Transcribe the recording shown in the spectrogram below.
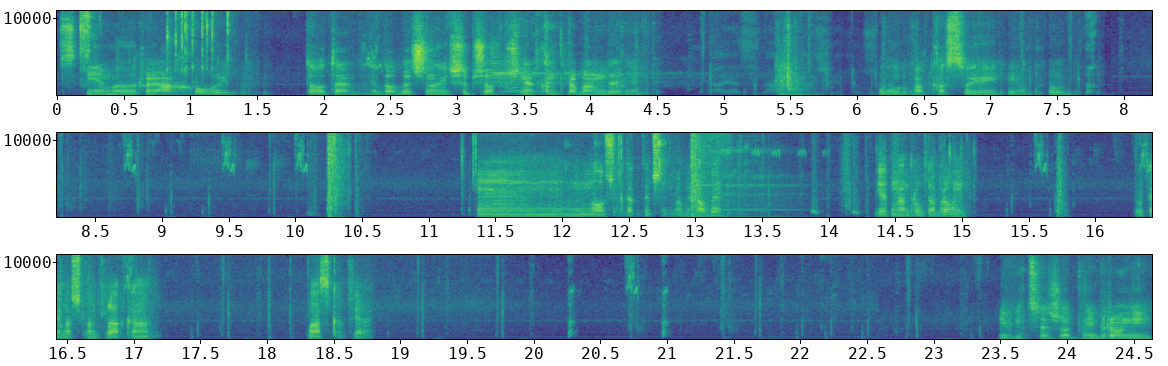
Z nim rachowy. To ten, chyba będzie najszybszy odcinek kontrabandy, nie? Kurwa, kasuje ich jak chuj. Mm, Nożyk taktyczny mamy nowy. Jedna, druga broń. Tutaj masz panflaka. Maska, otwieraj. Nie widzę żadnej broni.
